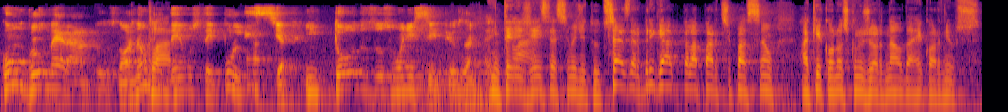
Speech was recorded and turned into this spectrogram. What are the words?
conglomerados. Nós não claro. podemos ter polícia em todos os municípios, né? Inteligência acima de tudo. César, obrigado pela participação aqui conosco no Jornal da Record News.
